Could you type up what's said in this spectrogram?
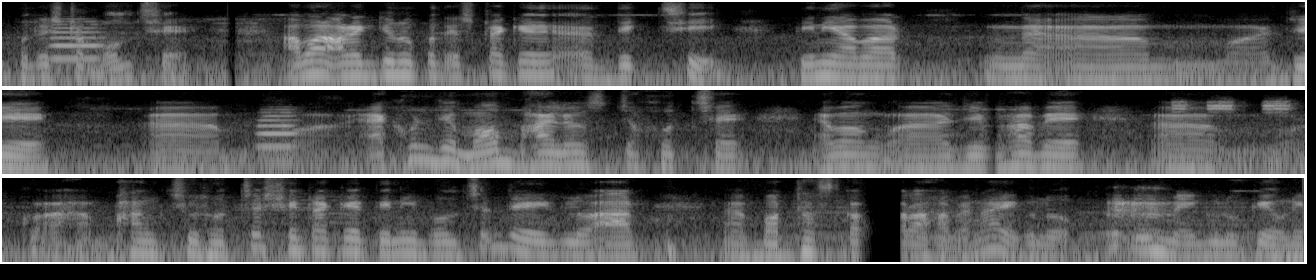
উপদেষ্টা বলছে, আবার আরেকজন উপদেষ্টাকে দেখছি, তিনি আবার যে এখন যে মব ভায়োলেন্স হচ্ছে এবং যেভাবে ভাঙচুর হচ্ছে সেটাকে তিনি বলছেন যে এগুলো আর বরদাস্ত করা হবে না। এগুলো, এগুলোকে উনি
